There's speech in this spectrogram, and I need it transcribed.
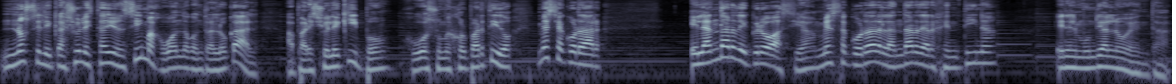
No se le cayó el estadio encima jugando contra el local. Apareció el equipo, jugó su mejor partido. Me hace acordar el andar de Croacia, me hace acordar al andar de Argentina en el Mundial 90.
